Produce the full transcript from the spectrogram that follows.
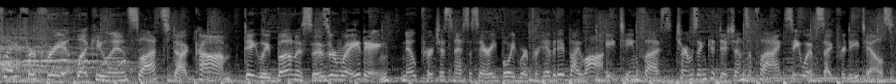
Play for free at LuckyLandSlots.com. Daily bonuses are waiting. No purchase necessary. Void were prohibited by law. 18 plus. Terms and conditions apply. See website for details.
